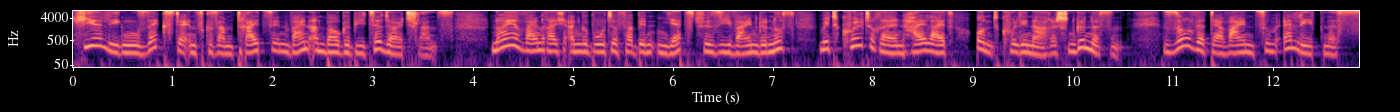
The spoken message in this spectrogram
Hier liegen sechs der insgesamt 13 Weinanbaugebiete Deutschlands. Neue Weinreichangebote verbinden jetzt für Sie Weingenuss mit kulturellen Highlights und kulinarischen Genüssen. So wird der Wein zum Erlebnis.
